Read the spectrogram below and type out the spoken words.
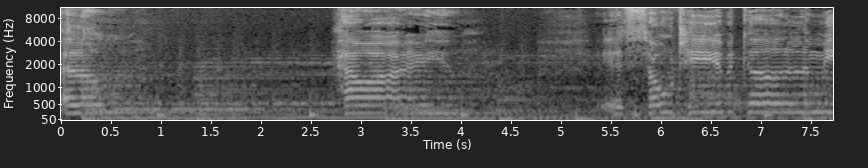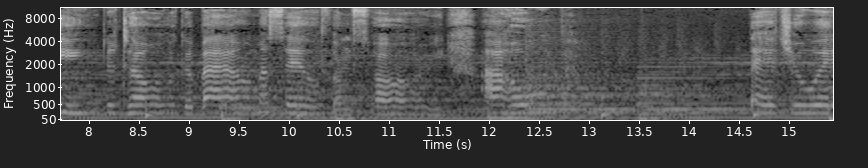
Hello, how are you? It's so typical of me to talk about myself. I'm sorry. I hope that you're well.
